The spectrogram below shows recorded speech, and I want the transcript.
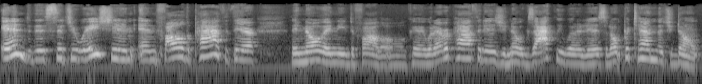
end this situation and follow the path that they're they know they need to follow, okay? Whatever path it is, you know exactly what it is, so don't pretend that you don't.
